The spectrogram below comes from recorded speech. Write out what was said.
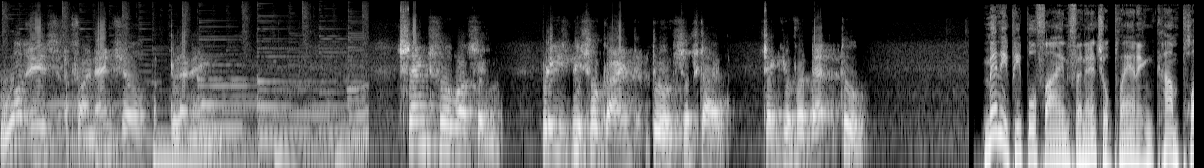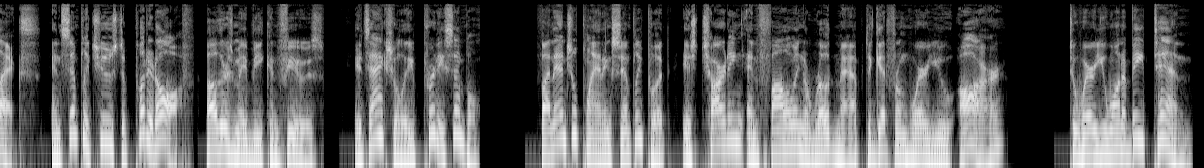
What is financial planning? Thanks for watching. Please be so kind to subscribe. Thank you for that too. Many people find financial planning complex and simply choose to put it off. Others may be confused. It's actually pretty simple. Financial planning, simply put, is charting and following a roadmap to get from where you are to where you want to be 10,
